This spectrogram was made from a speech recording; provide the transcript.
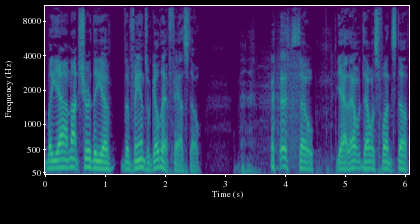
But yeah, I'm not sure the uh, the vans would go that fast though. so yeah, that that was fun stuff.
